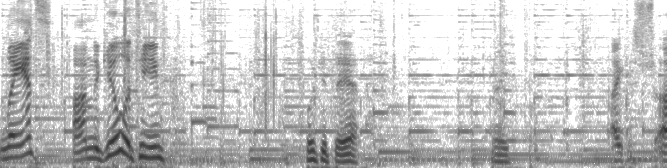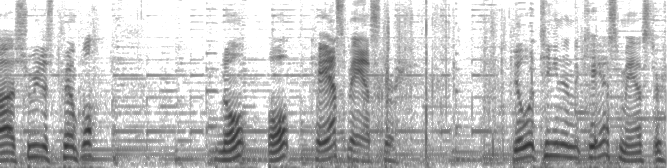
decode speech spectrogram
Lance, on the Gill-O-Tine. Look at that. I uh, pimple? No. Oh, Kastmaster. Gill-O-Tine and the Kastmaster.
